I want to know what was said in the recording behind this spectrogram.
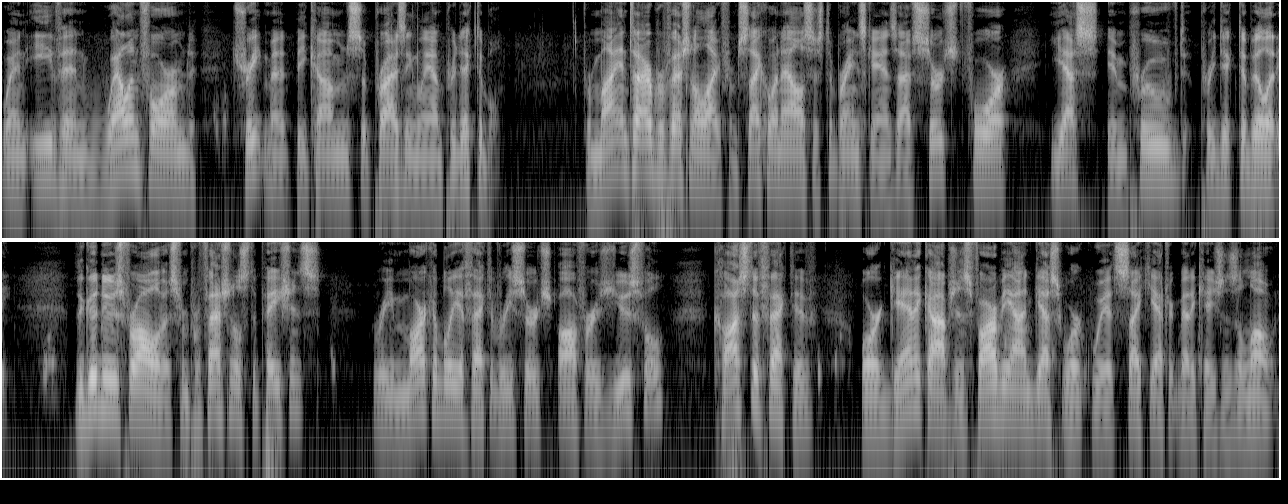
when even well informed treatment becomes surprisingly unpredictable. For my entire professional life, from psychoanalysis to brain scans, I've searched for, yes, improved predictability. The good news for all of us, from professionals to patients, remarkably effective research offers useful, cost effective, organic options far beyond guesswork with psychiatric medications alone.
